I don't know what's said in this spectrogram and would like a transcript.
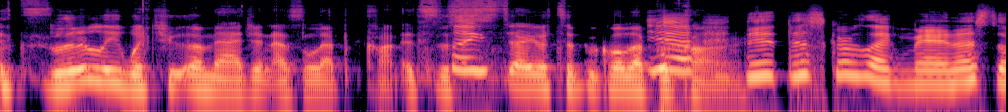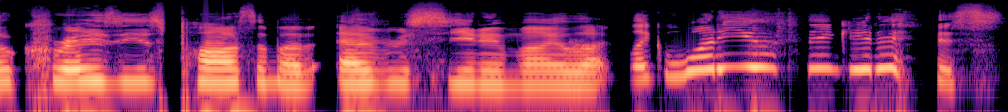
It's, literally what you imagine as a leprechaun. It's the Like, stereotypical Yeah, leprechaun. thi- this girl's like, man, that's the craziest possum I've ever seen in my life. Like, what do you think it is?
